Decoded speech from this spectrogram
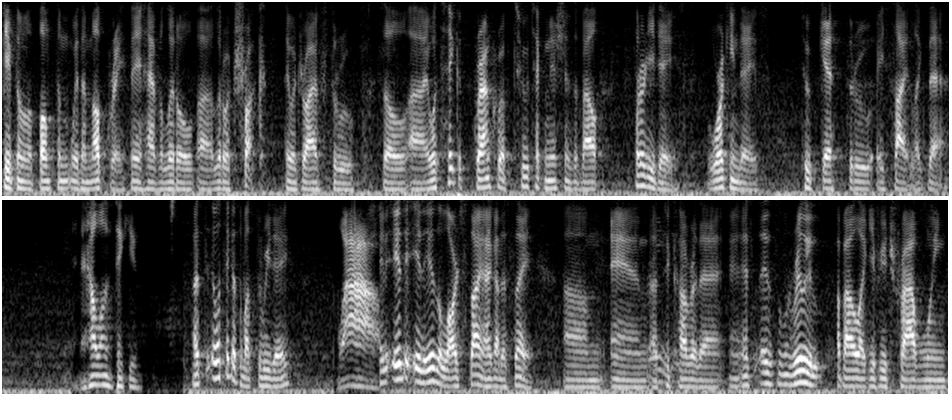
gave them a bump them with an upgrade. They have a little uh, little truck they would drive through. So uh, it would take a ground crew of two technicians about 30 days, working days, to get through a site like that. And how long does it take you? Uh, it will take us about three days. Wow. It, it, it is a large site, I gotta say. Um, and uh, to cover that, and it's, it's really about like if you're traveling,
